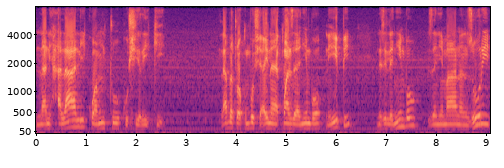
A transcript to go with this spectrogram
na ni halali kwa mtu kushiriki. Labda tuwakumbushe aina ya kwanza ya nyimbo ni ipi? Ni zile nyimbo zenye maana nzuri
